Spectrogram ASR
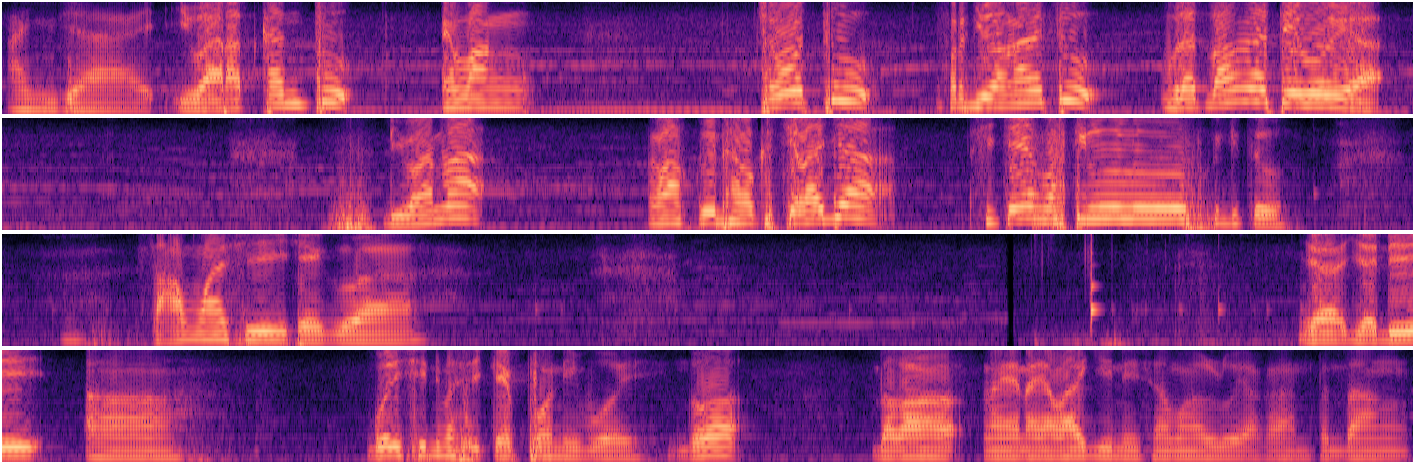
Anjay, ibaratkan tuh emang cowok tuh perjuangannya tuh berat banget ya boy ya. Di mana ngelakuin hal kecil aja si cewek pasti luluh gitu. Sama sih kayak gua. Ya jadi eh gue di sini masih kepo nih boy. Gue bakal nanya-nanya lagi nih sama lu ya kan tentang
